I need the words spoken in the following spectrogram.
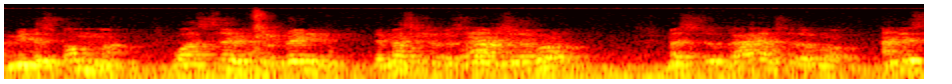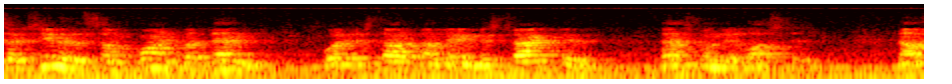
I mean, this ummah was sent to bring the message of Islam to the world, message of guidance to the world. And they succeeded at some point, but then when they start now getting distracted, that's when they lost it. Now,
